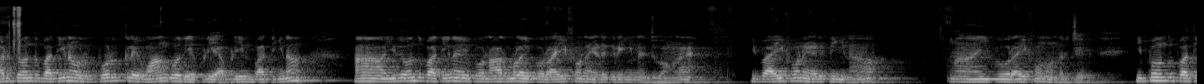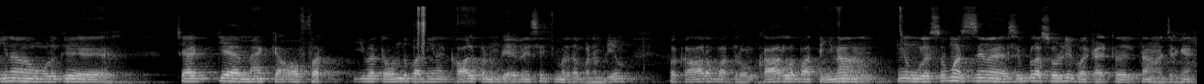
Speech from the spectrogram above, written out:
அடுத்து வந்து பார்த்திங்கன்னா ஒரு பொருட்களை வாங்குவது எப்படி அப்படின்னு பார்த்தீங்கன்னா இது வந்து பார்த்திங்கன்னா இப்போ நார்மலாக இப்போ ஒரு ஐஃபோனை எடுக்கிறீங்கன்னு வச்சுக்கோங்களேன். இப்போ ஐஃபோனை எடுத்திங்கன்னா இப்போ ஒரு ஐஃபோன் வந்துருச்சு. இப்போ வந்து பார்த்திங்கன்னா உங்களுக்கு சேட்டிய மேக் ஆஃபர். இவர்கிட்ட வந்து பார்த்திங்கன்னா கால் பண்ண முடியாது மெசேஜ் மாதிரி தான் பண்ண முடியும். இப்போ காரை பார்த்துருவோம் காரில் பார்த்தீங்கன்னா உங்களுக்கு சும்மா சிம் சிம்பிளாக சொல்லி கட்டுறதுக்கு தான் வச்சுருக்கேன்.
